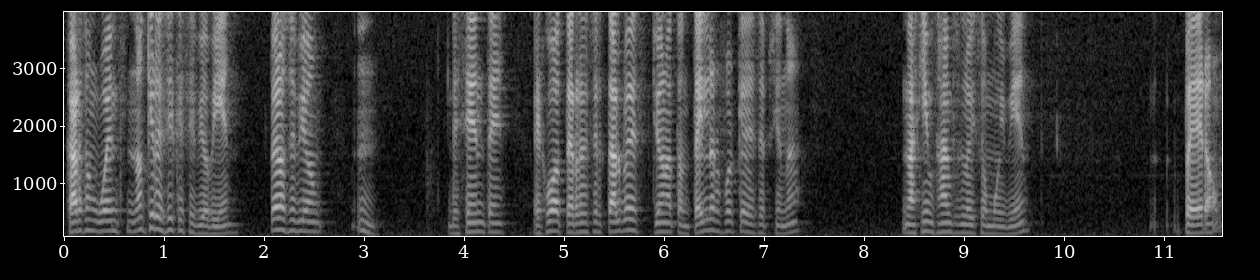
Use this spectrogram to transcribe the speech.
Carson Wentz, no quiero decir que se vio bien, pero se vio mm, decente. El juego terrestre, tal vez Jonathan Taylor fue el que decepcionó. Naheem Hines lo hizo muy bien. Pero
